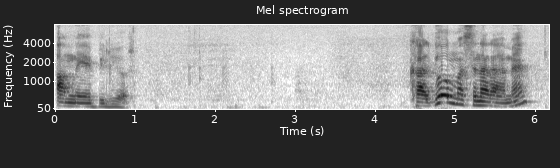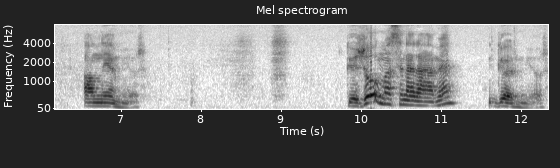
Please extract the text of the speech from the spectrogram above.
anlayabiliyor. Kalbi olmasına rağmen anlayamıyor. Gözü olmasına rağmen görmüyor.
